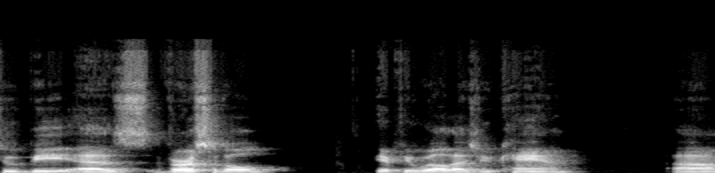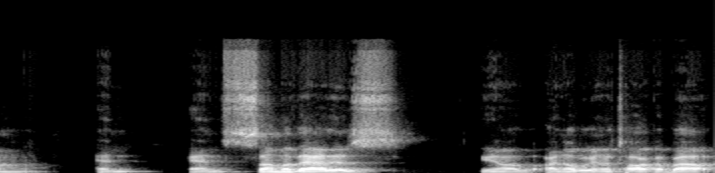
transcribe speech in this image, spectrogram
to be as versatile, if you will, as you can. Um, and and some of that is, you know, I know we're going to talk about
